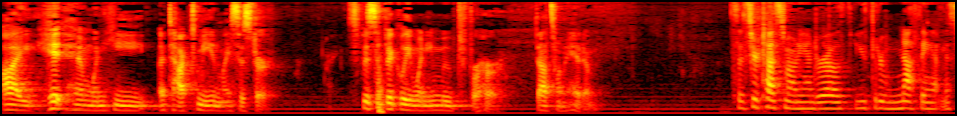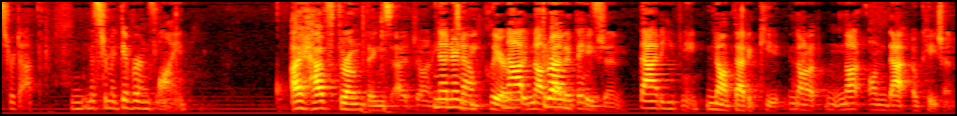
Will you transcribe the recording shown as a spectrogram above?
I hit him when he attacked me and my sister, specifically when he moved for her. That's when I hit him. It's your testimony under oath. You threw nothing at Mr. Depp. Mr. McGivern's lying. I have thrown things at Johnny. No, no, to no. be clear, not but not that things. occasion. That evening. Not that occasion. Not not on that occasion.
